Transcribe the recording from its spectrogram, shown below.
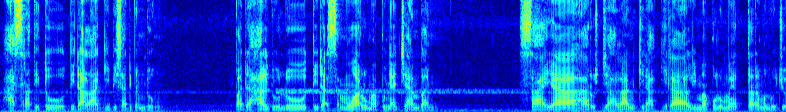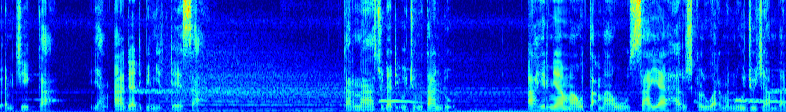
Hasrat itu tidak lagi bisa dibendung. Padahal dulu tidak semua rumah punya jamban. Saya harus jalan kira-kira 50 meter menuju MCK Yang ada di pinggir desa. Karena sudah di ujung tanduk Akhirnya mau tak mau saya harus keluar menuju jamban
